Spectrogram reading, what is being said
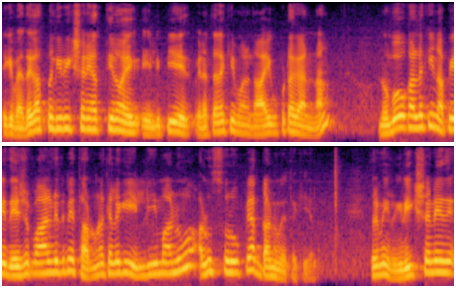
ඒක වැදගත්ම නිරීක්ෂණයක් තියෙනවා ඒ ලිපියේ වෙන තැනකින් මම ආයෙ උපුට ගන්නම්. නොබෝ කලකින් අපේ දේශපාලනයේද මේ තරුණ කලගේ ඉල්ලීම අනුව අලුත් ස්වරූපයක් ගනු ඇත කියලා. ඒතර මේ නිරීක්ෂණයේ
